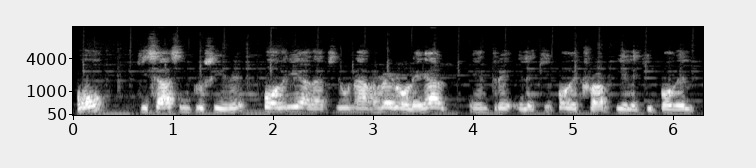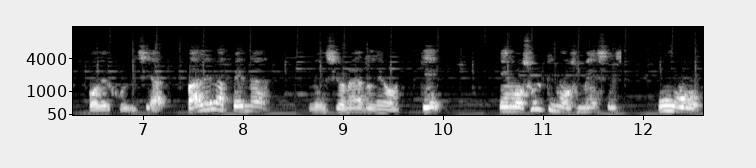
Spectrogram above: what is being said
O quizás inclusive podría darse un arreglo legal entre el equipo de Trump y el equipo del Poder Judicial. Vale la pena mencionar, León, que en los últimos meses hubo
